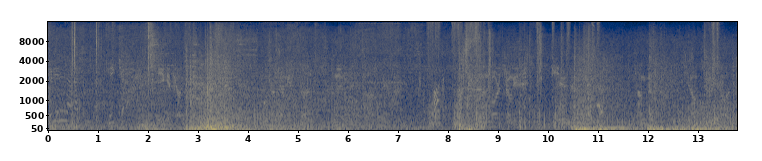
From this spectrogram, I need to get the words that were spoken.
드릴 나가신다 비켜라 이게 변수. 부상당했다. 내 눈에 다 보여. 아직은 멀쩡해. 쉴드. 장전. 실험체를 잡았다.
